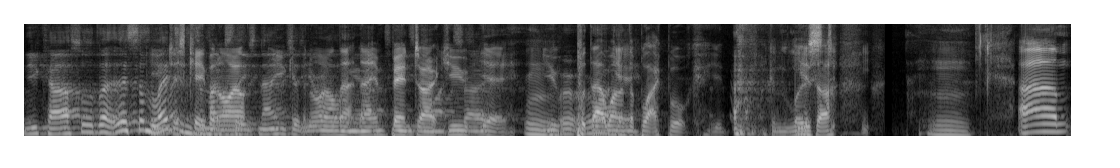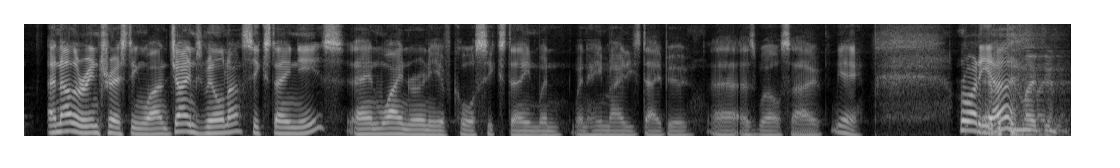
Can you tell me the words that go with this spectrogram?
Newcastle. There's some You legends just keep an amongst eye these names keep that an eye on that name, Ben Doak. You, so- yeah, Mm. you We're- put that we're one all- in the black book. You fucking You're loser. st- Mm. Um, another interesting one, James Milner, 16 years, and Wayne Rooney, of course, 16 when, when he made his debut uh, as well. So, yeah. Rightio. Everton legend.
